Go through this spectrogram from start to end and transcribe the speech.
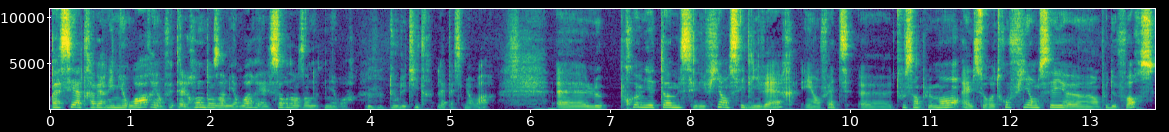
passer à travers les miroirs et en fait elle rentre dans un miroir et elle sort dans un autre miroir. Mhm. D'où le titre La passe miroir. Euh, le premier tome, c'est Les fiancés de l'hiver. Et en fait, euh, tout simplement, elle se retrouve fiancée euh, un peu de force.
